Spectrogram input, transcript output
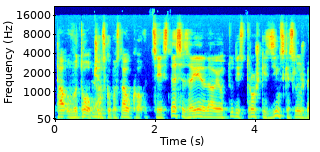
ta, v to občinsko ja. postavko ceste se zajedajo tudi stroški zimske službe.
